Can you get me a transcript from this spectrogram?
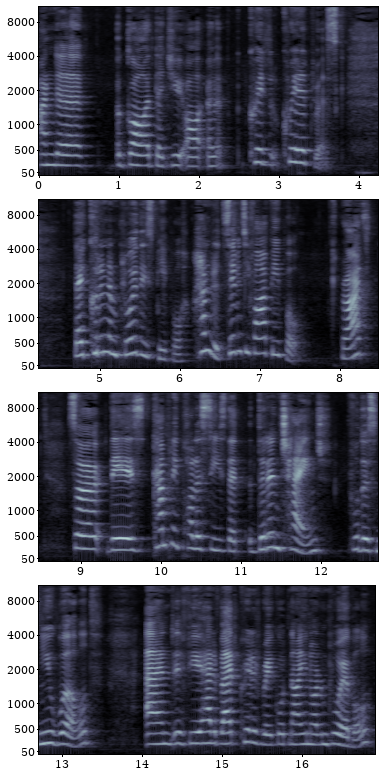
under a guard that you are a credit credit risk. They couldn't employ these people, 175 people, right? So there's company policies that didn't change for this new world, and if you had a bad credit record, now you're not employable.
